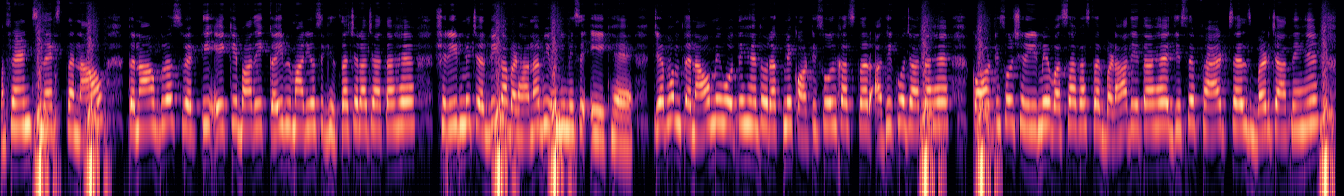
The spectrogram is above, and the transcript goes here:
फ्रेंड्स नेक्स्ट तनाव। तनावग्रस्त व्यक्ति एक के बाद एक कई बीमारियों से घिरता चला जाता है। शरीर में चर्बी का बढ़ाना भी उन्हीं में से एक है। जब हम तनाव में होते हैं तो रक्त में कॉर्टिसोल का स्तर अधिक हो जाता है। कॉर्टिसोल शरीर में वसा का स्तर बढ़ा देता है, जिससे फैट सेल्स बढ़ जाते हैं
